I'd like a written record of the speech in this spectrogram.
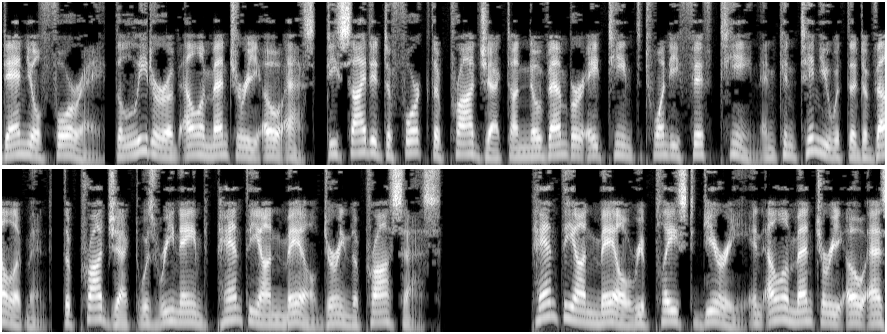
Daniel Foré, the leader of Elementary OS, decided to fork the project on November 18, 2015 and continue with the development. The project was renamed Pantheon Mail during the process. Pantheon Mail replaced Geary in Elementary OS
